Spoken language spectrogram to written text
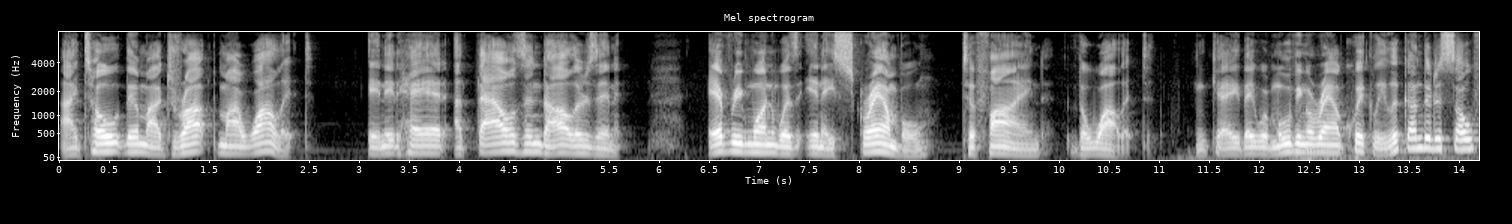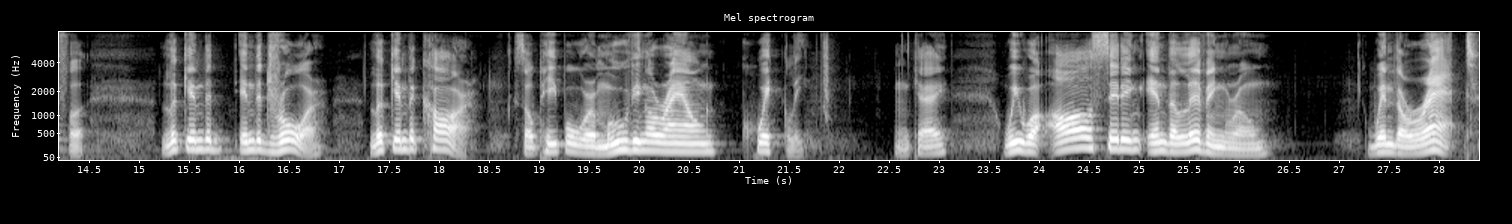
I told them I dropped my wallet and it had a thousand dollars in it. Everyone was in a scramble to find the wallet. Okay, they were moving around quickly. Look under the sofa. Look in the in the drawer. Look in the car. So people were moving around quickly. Okay? We were all sitting in the living room when the rat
